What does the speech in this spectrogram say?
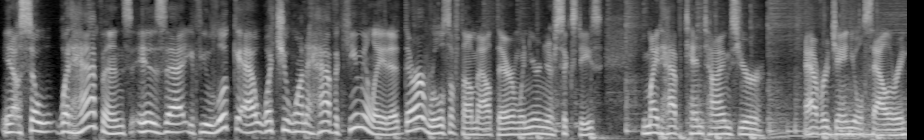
You know, so what happens is that if you look at what you want to have accumulated, there are rules of thumb out there. When you're in your 60s, you might have 10 times your average annual salary.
